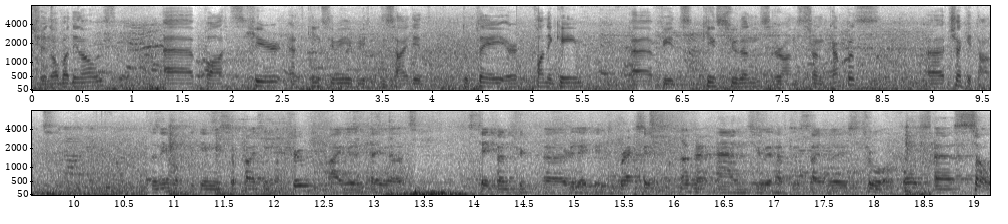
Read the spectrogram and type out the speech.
actually nobody knows. Uh, but here at King's TV we decided to play a funny game uh, with Kings students around Strand campus. Uh, check it out. The name of the game is Surprising but True. I will tell you a statement uh, related to Brexit. Okay. And you will have to decide whether it's true or false. Uh, so,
